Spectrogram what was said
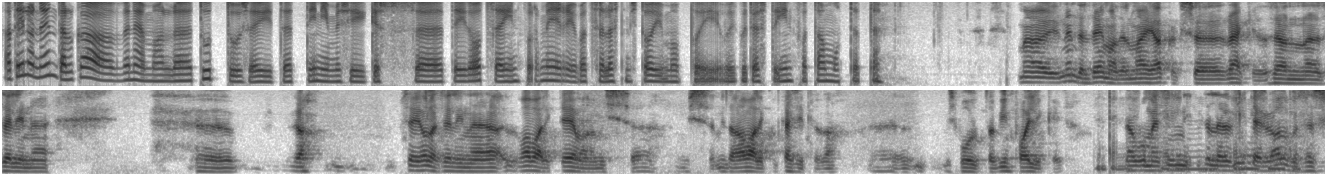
aga teil on endal ka Venemaal tutvuseid, et inimesi, kes äh, teid otse informeerivad sellest, mis toimub või, või kuidas te infot ammutate? ma nendel teemadel ma ei hakkaks äh, rääkida, see on selline jah see ei ole selline avalik teema, mis, mis, mida avalikult käsitleda, mis puudutab infoallikaid. nagu me siin selle intervjuu alguses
